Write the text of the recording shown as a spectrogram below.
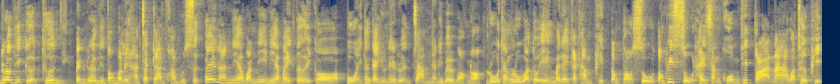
เรื่องที่เกิดขึ้นเป็นเรื่องที่ต้องบริหารจัดการความรู้สึก เพราะฉะนั้นเนี่ยวันนี้เนี่ยใบเตยก็ป่วยตั้งแต่อยู่ในเรือนจำอย่างที่ใบเตยบอกเนาะรู้ทั้งรู้ว่าตัวเองไม่ได้กระทำผิดต้องต่อสู้ ต้องพิสูจน์ให้สังคมที่ตราหน้าว่าเธอผิด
